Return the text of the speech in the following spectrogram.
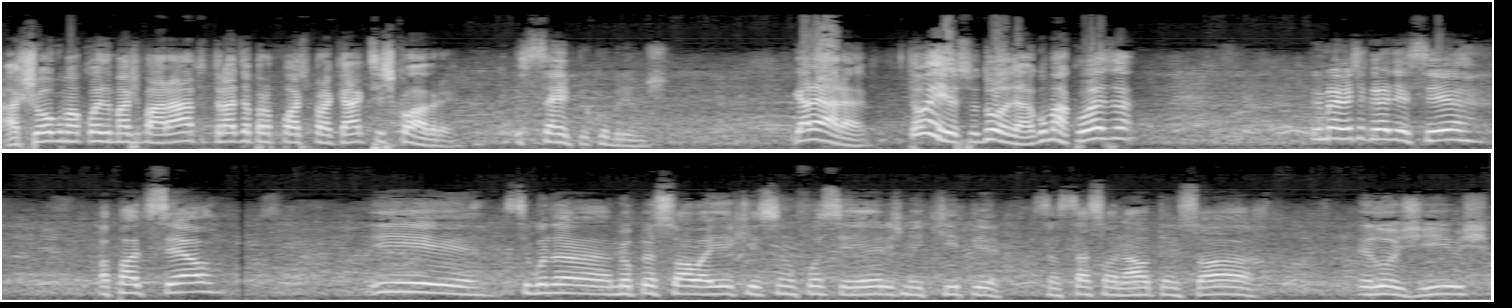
Achou alguma coisa mais barato? Traz a proposta para cá que vocês cobrem. Sempre cobrimos. Galera, então é isso. Duda, alguma coisa? Primeiramente agradecer, Papai do Céu. E segundo meu pessoal aí, que se não fosse eles, minha equipe sensacional, tem só elogios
